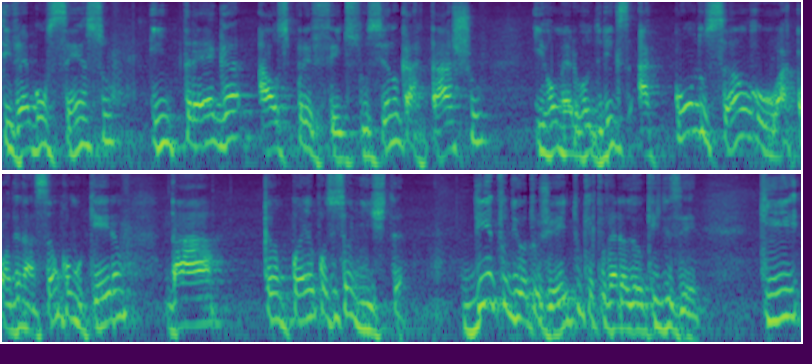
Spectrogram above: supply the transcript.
tiver bom senso, entrega aos prefeitos Luciano Cartacho e Romero Rodrigues a condução ou a coordenação, como queiram, da campanha oposicionista. Dito de outro jeito, o que, é que o vereador quis dizer? Que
